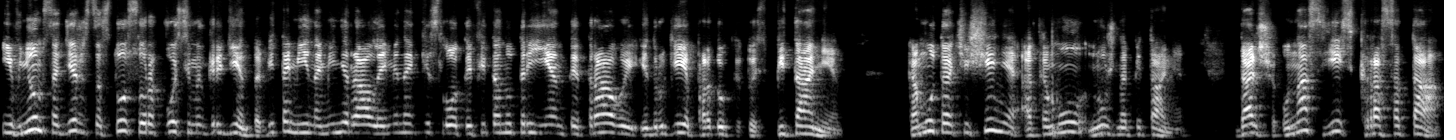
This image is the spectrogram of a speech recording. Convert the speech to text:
и в нем содержится 148 ингредиентов, витамины, минералы, аминокислоты, фитонутриенты, травы и другие продукты, то есть питание. Кому-то очищение, а кому нужно питание. Дальше, у нас есть красота.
